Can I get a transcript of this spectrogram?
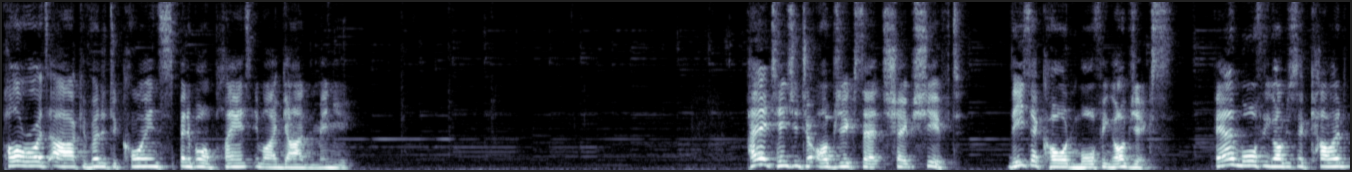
Polaroids are converted to coins, spendable on plants in my garden menu. Pay attention to objects that shape shift. These are called morphing objects. Found morphing objects are colored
